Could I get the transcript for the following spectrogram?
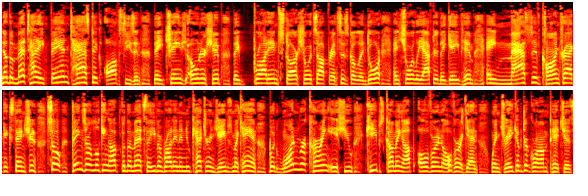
Now the Mets had a fantastic offseason. They changed ownership. They brought in star shortstop Francisco Lindor, and shortly after they gave him a massive contract extension. So things are looking up for the Mets. They even brought in a new catcher in James McCann, but one recurring issue keeps coming up over and over again. When Jacob DeGrom pitches,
